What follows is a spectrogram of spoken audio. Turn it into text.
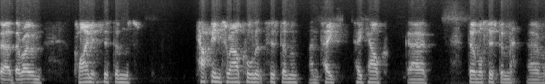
uh, their own climate systems, tap into our coolant system, and take take our uh, thermal system uh,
